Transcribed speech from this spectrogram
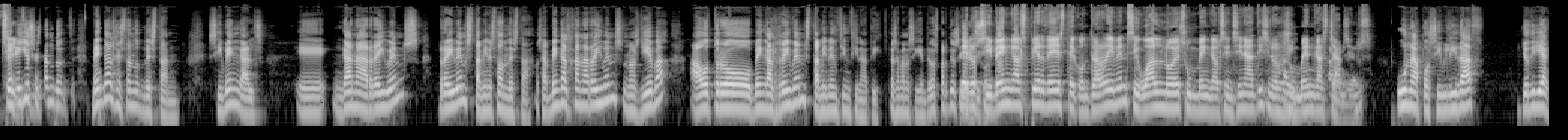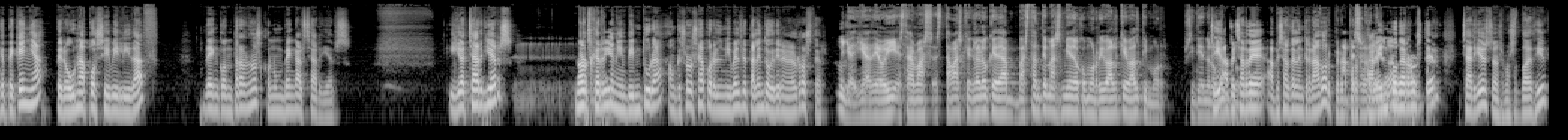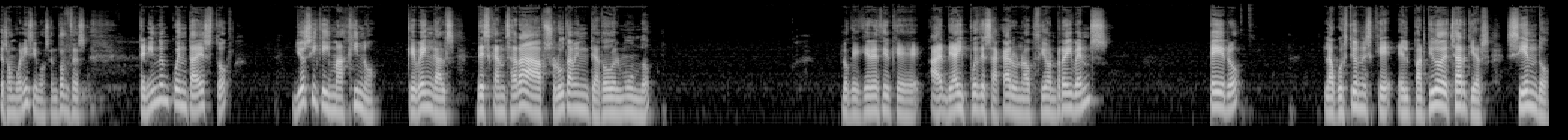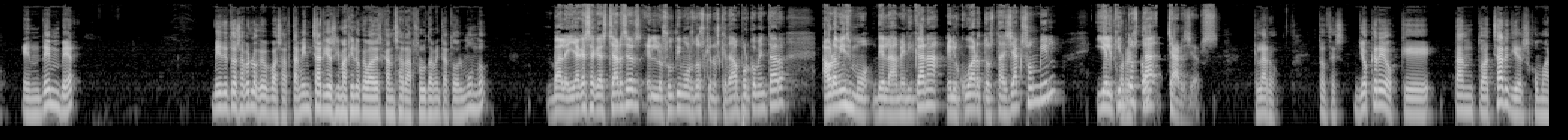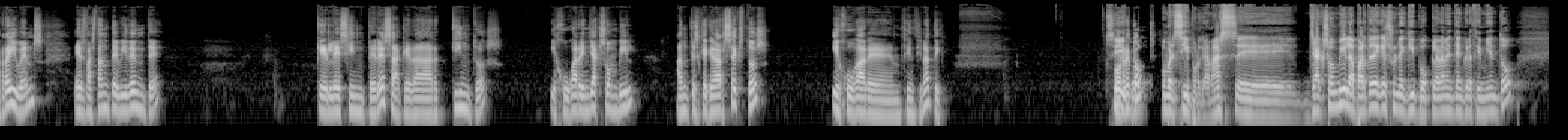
Sí. ellos están. Bengals están donde están. Si Bengals eh, gana a Ravens, Ravens también está donde está. O sea, Bengals gana a Ravens nos lleva a otro Bengals Ravens también en Cincinnati la semana siguiente. Dos partidos. Pero si Bengals pierde este contra Ravens, igual no es un Bengals Cincinnati, sino es un Bengals Chargers. Una posibilidad, yo diría que pequeña, pero una posibilidad de encontrarnos con un Bengals Chargers. Y yo a Chargers no los querría ni en pintura, aunque solo sea por el nivel de talento que tienen en el roster. Y a día de hoy está más, está más que claro que da bastante más miedo como rival que Baltimore. Sí, a pesar, de, a pesar del entrenador, pero por talento de, roster, Chargers nos hemos a decir que son buenísimos. Entonces, teniendo en cuenta esto, yo sí que imagino que Bengals descansará absolutamente a todo el mundo. Lo que quiere decir que de ahí puede sacar una opción Ravens, pero la cuestión es que el partido de Chargers, siendo en Denver, de todo a saber lo que va a pasar. También Chargers imagino que va a descansar absolutamente a todo el mundo. Vale, ya que sacas Chargers, en los últimos dos que nos quedaban por comentar, ahora mismo de la americana, el cuarto está Jacksonville y el quinto está Chargers. Claro. Entonces, yo creo que tanto a Chargers como a Ravens es bastante evidente que les interesa quedar quintos y jugar en Jacksonville antes que quedar sextos y jugar en Cincinnati. ¿Correcto? hombre, sí, porque además eh, Jacksonville, aparte de que es un equipo claramente en crecimiento,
